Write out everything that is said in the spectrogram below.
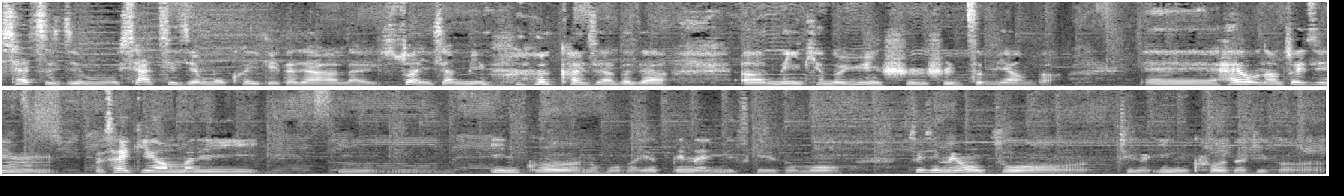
下次节目，下期节目可以给大家来算一下命，看一下大家呃那一天的运势是怎么样的。诶，还有呢，最近最近あんまり嗯。映客の方がやってないんですけれども，最近没有做这个映客的这个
